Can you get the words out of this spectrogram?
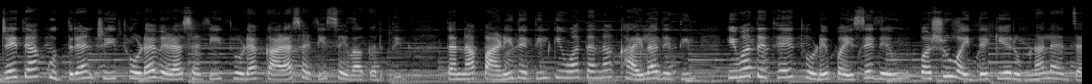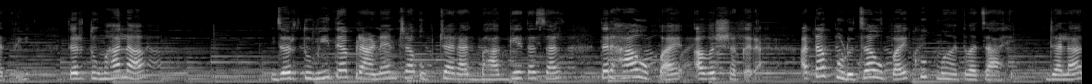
जे त्या कुत्र्यांची थोड्या वेळासाठी थोड्या काळासाठी सेवा करतील. त्यांना पाणी देतील किंवा त्यांना खायला देतील किंवा तेथे थोडे पैसे देऊन पशुवैद्यकीय रुग्णालयात जातील. तर तुम्हाला जर तुम्ही त्या प्राण्यांच्या उपचारात भाग घेत असाल तर हा उपाय अवश्य करा. आता पुढचा उपाय खूप महत्त्वाचा आहे ज्याला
